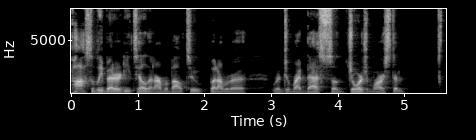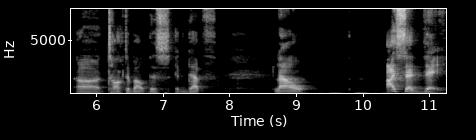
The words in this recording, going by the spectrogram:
possibly better detail than I'm about to, but I'm gonna, I'm gonna do my best. So, George Marston uh, talked about this in depth. Now, I said they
